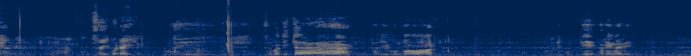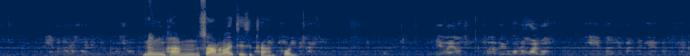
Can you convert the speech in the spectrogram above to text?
อย่างเนี่ยใส่บ่ได้เลยสวัสดีจ้าสวัสดีคุณบอส พี่เอาเพลงอะไรพี่หนึ่งพันสามร้อยสี่สิบสามคน เพลงอะไรเอาอ่าเพลงประกอบละครบอก ที่ให้เปิดให้ฟังเมื่อกี้บอกใช่ไหม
